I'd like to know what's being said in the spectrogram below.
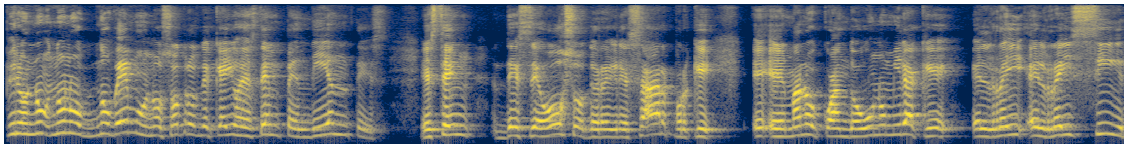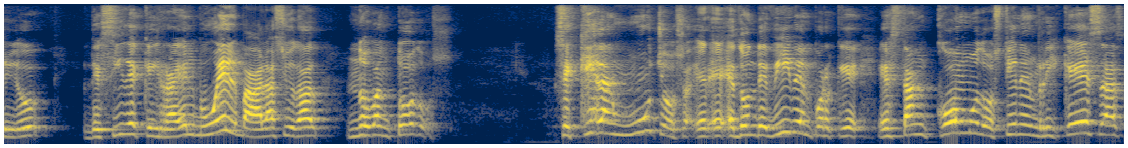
Pero no, no, no, no vemos nosotros de que ellos estén pendientes, estén deseosos de regresar, porque eh, hermano, cuando uno mira que el rey, el rey sirio decide que Israel vuelva a la ciudad, no van todos. Se quedan muchos eh, eh, donde viven porque están cómodos, tienen riquezas.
